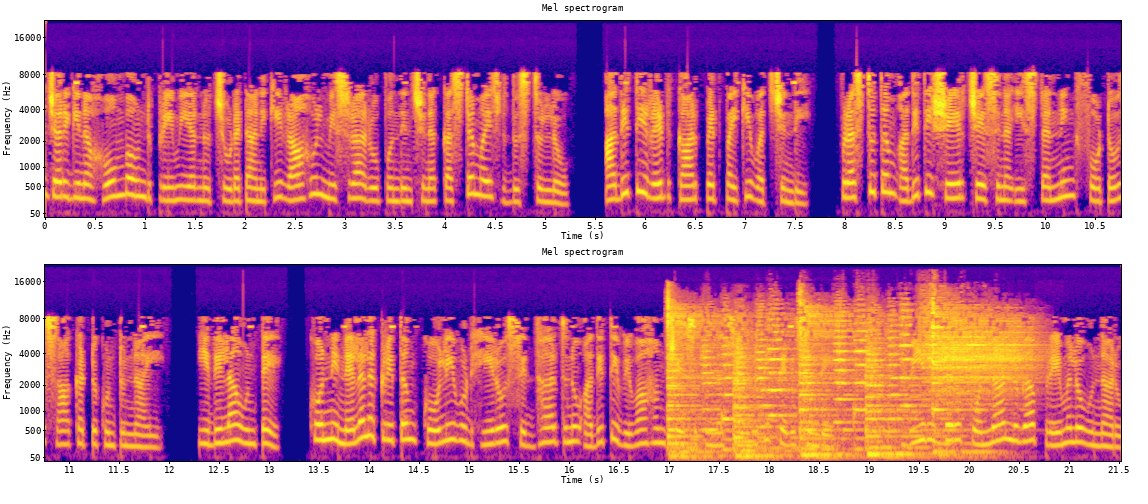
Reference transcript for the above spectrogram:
జరిగిన హోంబౌండ్ ప్రీమియర్ను చూడటానికి రాహుల్ మిశ్రా రూపొందించిన కస్టమైజ్డ్ దుస్తుల్లో అదితి రెడ్ కార్పెట్ పైకి వచ్చింది. ప్రస్తుతం అదితి షేర్ చేసిన ఈ స్టన్నింగ్ ఫోటోస్ ఆకట్టుకుంటున్నాయి. ఇదిలా ఉంటే కొన్ని నెలల క్రితం కోలీవుడ్ హీరో సిద్ధార్థ్ను అదితి వివాహం చేసుకున్న సంగతి తెలిసిందే. కొన్నాళ్ళుగా ప్రేమలో ఉన్నారు.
